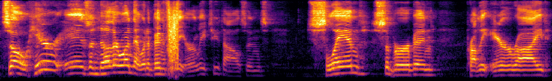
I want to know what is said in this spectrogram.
So, here is another one that would have been from the early 2000s slammed Suburban, probably air ride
